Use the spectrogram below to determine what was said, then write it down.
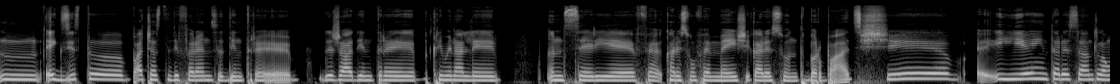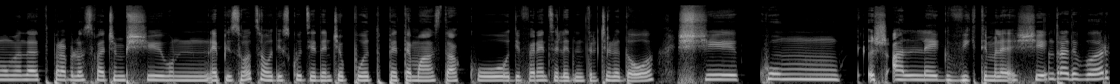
mm, există această diferență dintre, deja dintre criminale în serie fe- care sunt femei și care sunt bărbați și e interesant la un moment dat probabil o să facem și un episod sau o discuție de început pe tema asta cu diferențele dintre cele două și cum își aleg victimele și, într-adevăr,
